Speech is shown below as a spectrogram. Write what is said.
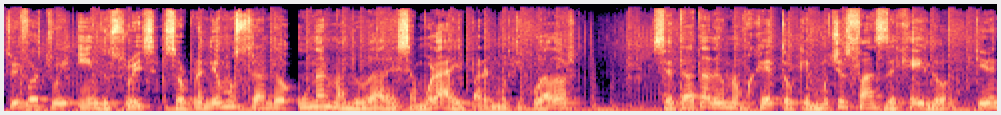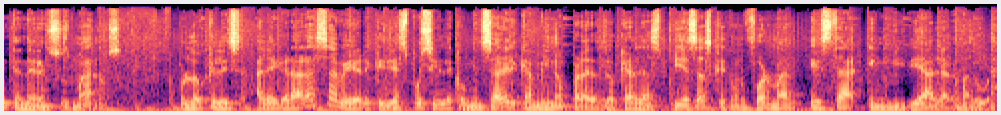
343 Industries sorprendió mostrando una armadura de samurai para el multijugador. Se trata de un objeto que muchos fans de Halo quieren tener en sus manos, por lo que les alegrará saber que ya es posible comenzar el camino para desbloquear las piezas que conforman esta envidiable armadura.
